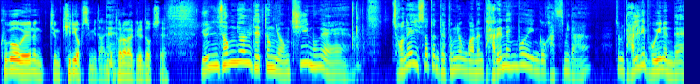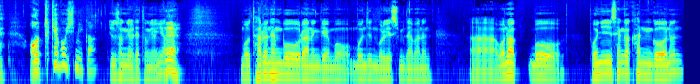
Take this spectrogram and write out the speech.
그거 외에는 지금 길이 없습니다. 이제 네. 돌아갈 길도 없어요. 윤석열 대통령 취임 후에 전에 있었던 대통령과는 다른 행보인 것 같습니다. 좀 달리 보이는데 어떻게 보십니까? 윤석열 대통령이요. 네. 뭐 다른 행보라는 게 뭐 뭔지는 모르겠습니다만은 아, 워낙 뭐 본인이 생각한 거는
